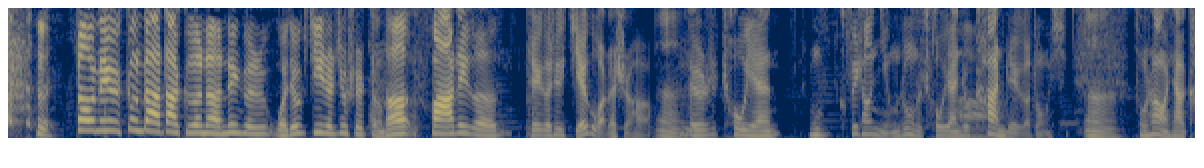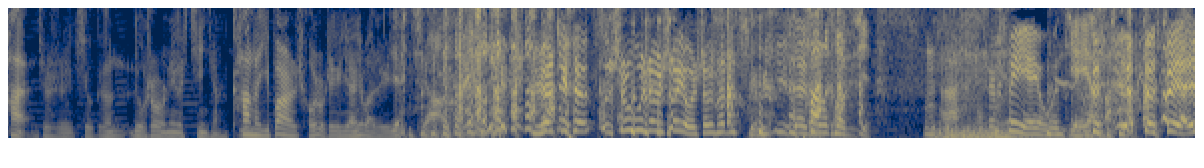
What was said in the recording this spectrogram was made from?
到那个更大大哥呢，那个我就记着，就是等到发这个这个这个结果的时候，他嗯就是抽烟，嗯，非常凝重的抽烟，就啊看这个东西，嗯从上往下看，就是就跟六兽那个心情，看了一半，瞅瞅这个烟，就把这个烟掐了。你说这个此时无声胜有声，他的情绪在叹了口气。哎，是肺也有问题戒烟吧，对，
